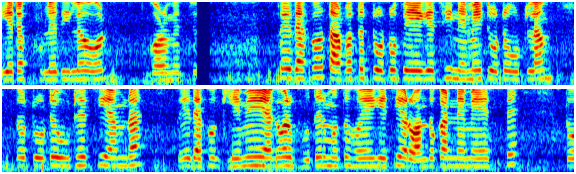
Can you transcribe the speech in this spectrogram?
ইয়েটা খুলে দিল ওর গরমের জন্য। তো এই দেখো, তারপর তো টোটো পেয়ে গেছি, নেমেই টোটো উঠলাম। তো টোটো উঠেছি আমরা, তো এই দেখো, ঘেমে একবার ভূতের মতো হয়ে গেছি আর অন্ধকার নেমে এসছে। তো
